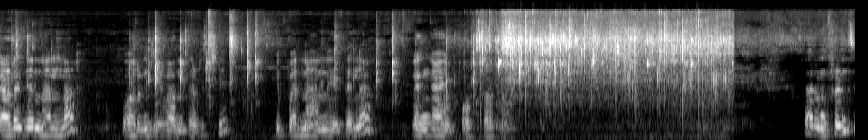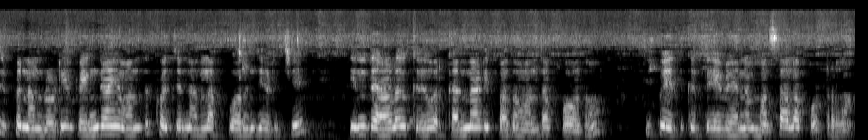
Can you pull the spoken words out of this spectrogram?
கடுகு நல்லா பொறிஞ்சு வந்துடுச்சு. இப்போ நான் இதில் வெங்காயம் போட்டுடுறேன் பாருங்கள் ஃப்ரெண்ட்ஸ் இப்போ நம்மளுடைய வெங்காயம் வந்து கொஞ்சம் நல்லா பொறிஞ்சிடுச்சு. இந்த அளவுக்கு ஒரு கண்ணாடி பதம் வந்தால் போதும். இப்போ இதுக்கு தேவையான மசாலா போட்டுடலாம்.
